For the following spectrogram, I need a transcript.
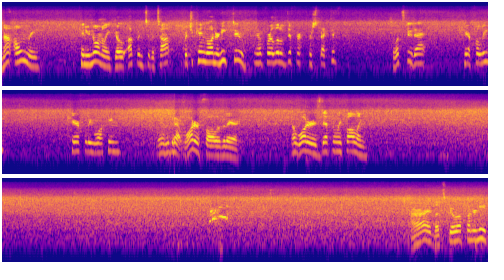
Not only can you normally go up into the top, but you can go underneath too, you know, for a little different perspective. So let's do that carefully, carefully walking. Man, look at that waterfall over there. That water is definitely falling. All right, let's go up underneath.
